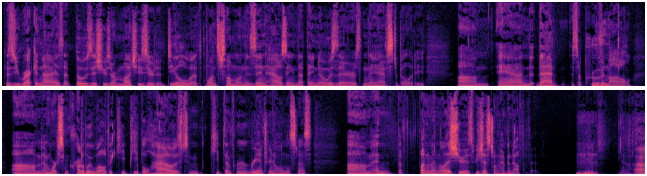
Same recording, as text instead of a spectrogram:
because you recognize that those issues are much easier to deal with once someone is in housing that they know is theirs and they have stability. Um, and that is a proven model um, and works incredibly well to keep people housed, keep them from reentering homelessness. Um, and the fundamental issue is we just don't have enough of it. Mm-hmm. Yeah.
